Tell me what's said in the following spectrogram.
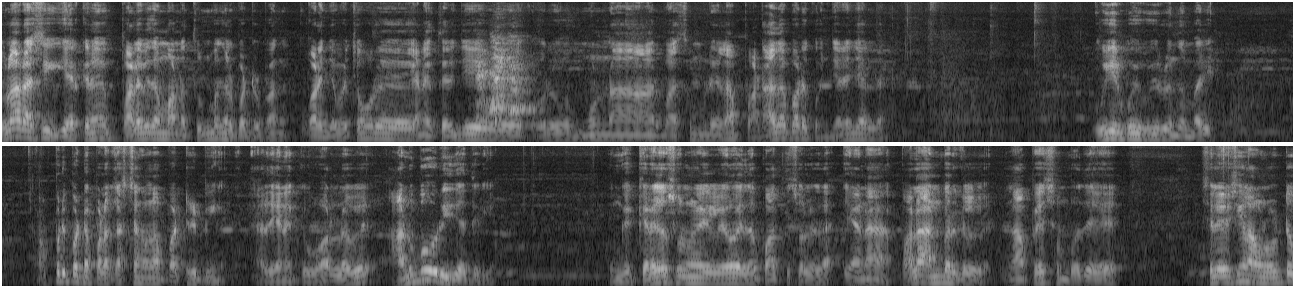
துளாராசி ஏற்கனவே பலவிதமான துன்பங்கள் பட்டிருப்பாங்க. குறைஞ்சபட்சம் ஒரு எனக்கு தெரிஞ்சு ஒரு ஒரு மூணு ஆறு மாதத்துக்கு முன்னாடிலாம் படாத பாடு கொஞ்சம் நெஞ்சம் இல்லை. உயிர் போய் உயிர் வந்த மாதிரி. அப்படிப்பட்ட பல கஷ்டங்கள்லாம் பட்டிருப்பீங்க. அது எனக்கு ஓரளவு அனுபவ ரீதியாக தெரியும். உங்கள் கிரக சூழ்நிலையிலையோ எதோ பார்த்து சொல்லலை. ஏன்னா பல அன்பர்கள் நான் பேசும்போது சில விஷயங்கள் அவங்கள விட்டு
